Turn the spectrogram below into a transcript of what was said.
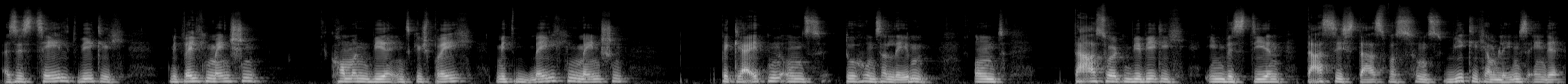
Also es zählt wirklich, mit welchen Menschen kommen wir ins Gespräch, mit welchen Menschen begleiten uns durch unser Leben. Und da sollten wir wirklich investieren. Das ist das, was uns wirklich am Lebensende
